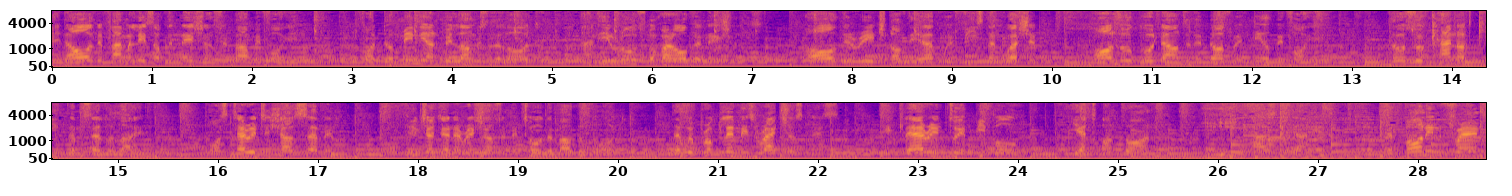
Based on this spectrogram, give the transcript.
and all the families of the nations will bow before him. For dominion belongs to the Lord, and he rules over all the nations. All the rich of the earth will feast and worship. All who go down to the doors will kneel before him. Those who cannot keep themselves alive. Posterity shall serve him. Future generations will be told about the Lord. They will proclaim his righteousness, declaring to a people yet unborn, he has done it. Good morning, friends.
